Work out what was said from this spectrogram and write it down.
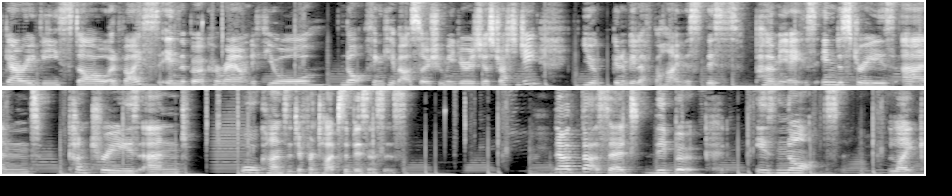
Gary Vee style advice in the book around if you're not thinking about social media as your strategy, you're going to be left behind. This this permeates industries and countries and all kinds of different types of businesses. Now that said, the book is not like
